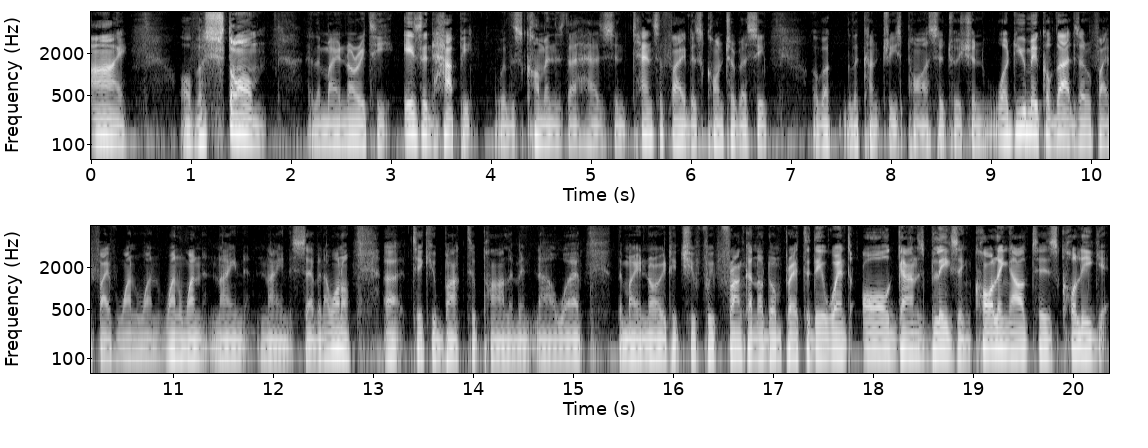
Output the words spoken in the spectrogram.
eye of a storm, and the minority isn't happy with his comments that has intensified this controversy over the country's power situation. What do you make of that? 055 I want to uh, take you back to Parliament now, where the minority chief whip Frank Annoh-Dompreh today went all guns blazing, calling out his colleague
